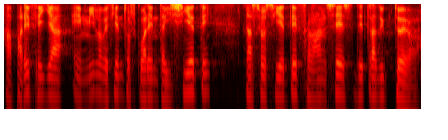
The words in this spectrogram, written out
aparece ya en 1947 la Société Française de Traducteurs.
